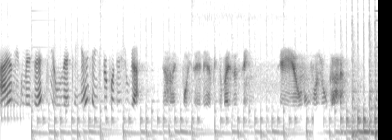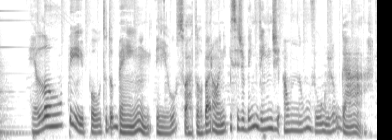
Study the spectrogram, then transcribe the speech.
Ai, amigo, mas é aquilo, né? Quem é a gente pra poder julgar? Ai, pois é, né, amiga? Mas assim, eu não vou julgar. Hello, people! Tudo bem? Eu sou Arthur Baroni e seja bem-vindo ao Não Vou Julgar.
